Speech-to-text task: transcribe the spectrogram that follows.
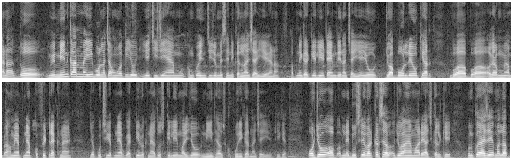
है ना? तो मेन कारण मैं यही बोलना चाहूँगा कि जो ये चीज़ें हैं हम हमको इन चीज़ों में से निकलना चाहिए है ना? अपने घर के लिए टाइम देना चाहिए। जो जो आप बोल रहे हो कि हर अगर हमें हमें अपने आप को फिट रखना है या कुछ भी अपने आप को एक्टिव रखना है तो उसके लिए हमारी जो नींद है उसको पूरी करना चाहिए ठीक है? और जो अपने दूसरे वर्कर्स जो हैं हमारे आजकल के उनको एज ए मतलब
